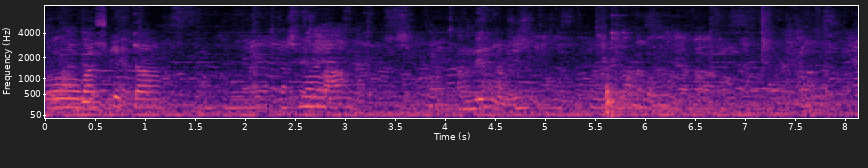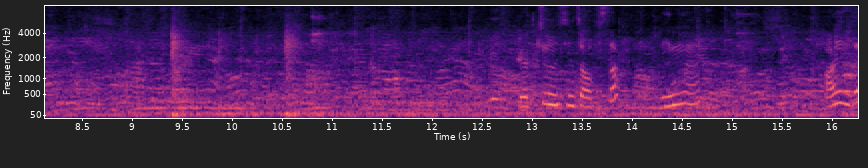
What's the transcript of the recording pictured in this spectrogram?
오 맛있겠다 맥주는 진짜 없어? 있네 아닌데?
